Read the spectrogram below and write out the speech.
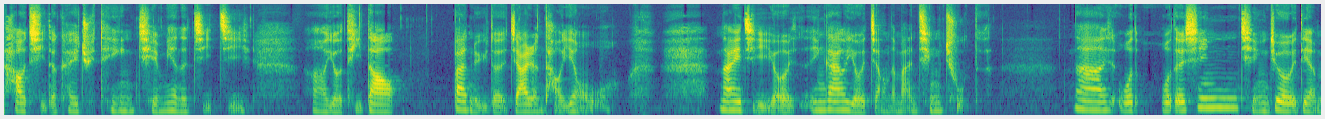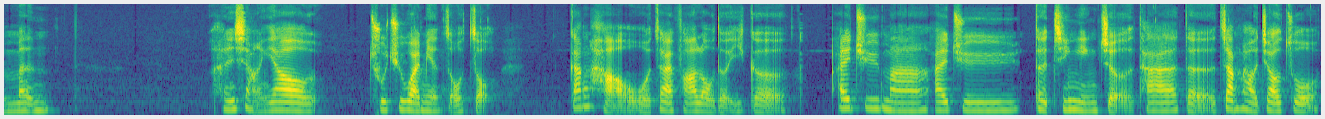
好奇的，可以去听前面的几集，呃，有提到伴侣的家人讨厌我 那一集有应该有讲得蛮清楚的。那我我的心情就有点闷，很想要出去外面走走。刚好我在 follow 的一个 IG 吗？IG 的经营者，他的账号叫做。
